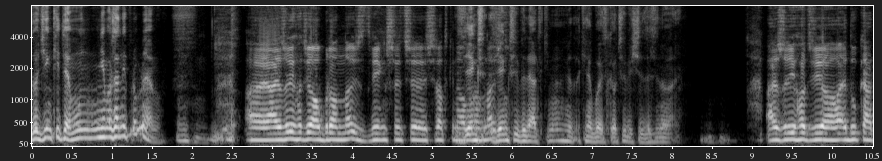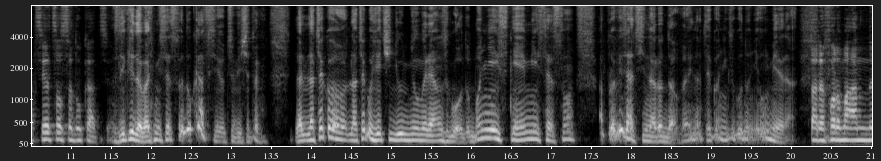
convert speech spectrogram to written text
to dzięki temu nie ma żadnych problemów. A jeżeli chodzi o obronność, zwiększyć e, środki na obronność? zwiększyć wydatki, no, wydatki na wojsko, oczywiście, zdecydowanie. A jeżeli chodzi o edukację, co z edukacją? Zlikwidować Ministerstwo Edukacji, oczywiście. Tak. Dla- Dlaczego, dlaczego dzieci nie umierają z głodu? Bo nie istnieje Ministerstwo Aprowizacji Narodowej, dlatego nikt z głodu nie umiera. Ta reforma Anny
